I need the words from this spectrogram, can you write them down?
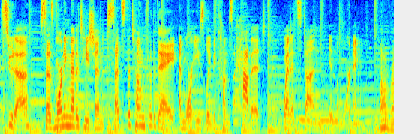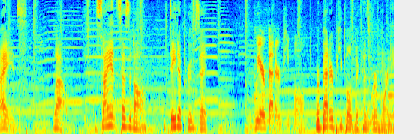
Tsuda says morning meditation sets the tone for the day and more easily becomes a habit when it's done in the morning. All right. Well, the science says it all. The data proves it. We're better people. We're better people because we're morning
